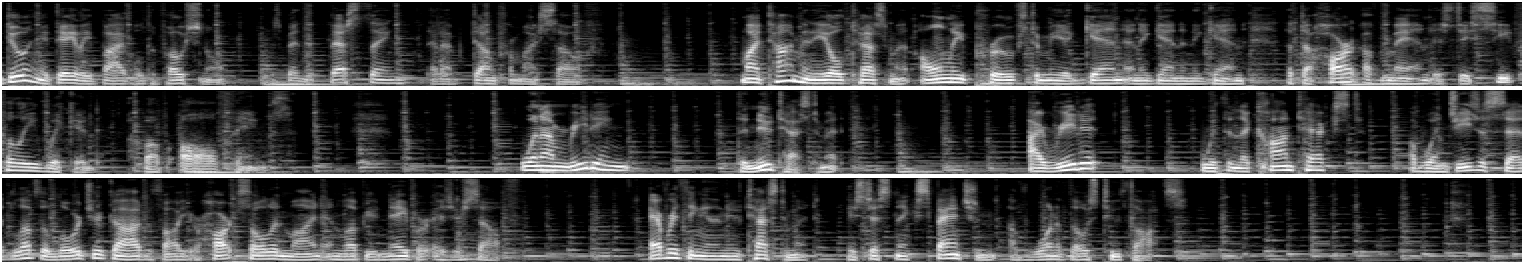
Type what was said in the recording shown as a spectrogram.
Doing a daily Bible devotional has been the best thing that I've done for myself. My time in the Old Testament only proves to me again and again and again that the heart of man is deceitfully wicked above all things. When I'm reading the New Testament, I read it within the context of when Jesus said, Love the Lord your God with all your heart, soul, and mind, and love your neighbor as yourself. Everything in the New Testament is just an expansion of one of those two thoughts.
